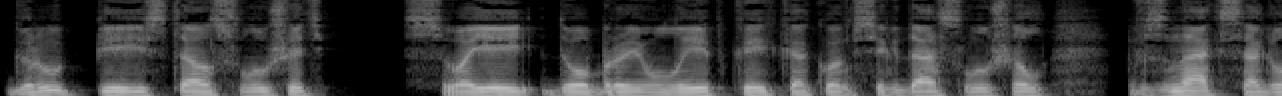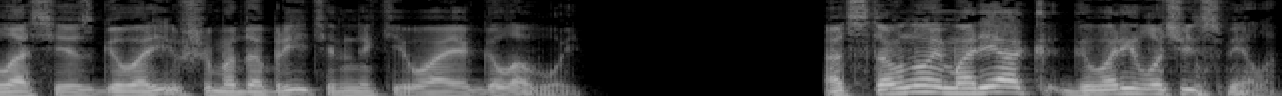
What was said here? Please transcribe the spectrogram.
группе и стал слушать своей доброй улыбкой, как он всегда слушал, в знак согласия с говорившим, одобрительно кивая головой. Отставной моряк говорил очень смело.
